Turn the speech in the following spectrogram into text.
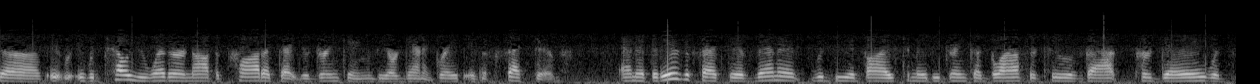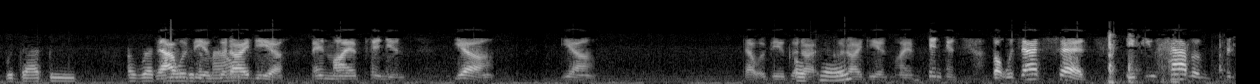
uh, it, it would tell you whether or not the product that you're drinking, the organic grape, is effective. And if it is effective, then it would be advised to maybe drink a glass or two of that per day. Would would that be a recommended That would be amount? a good idea, in my opinion. Yeah, yeah. That would be a good Okay. good idea, in my opinion. But with that said, if you have a good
